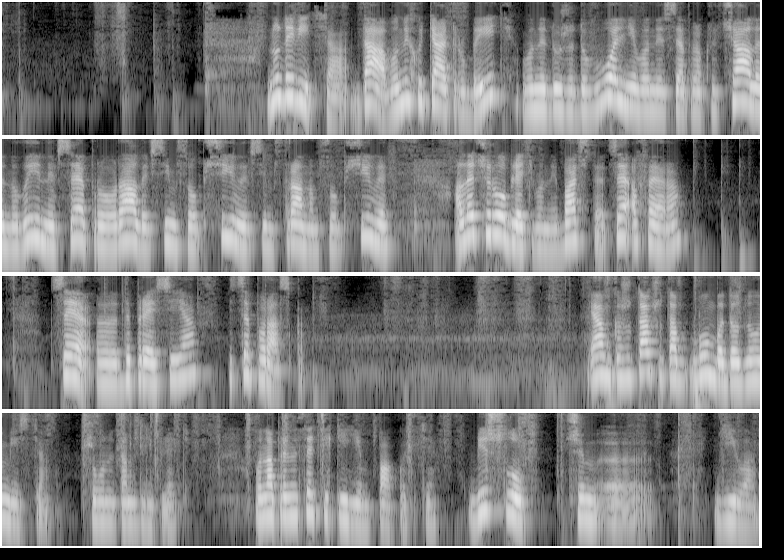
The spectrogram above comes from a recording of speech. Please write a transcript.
Ну, дивіться, да, вони хочуть робити, вони дуже довольні, вони все прокричали, новини, все проорали, всім сообщили, всім странам сообщили. Але чи роблять вони? Бачите, це афера, це е, депресія і це поразка. Я вам кажу так, що та бомба до одного місця, що вони там зліплять. Вона принесе тільки їм пакості. Більш слов, чим е, діла.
